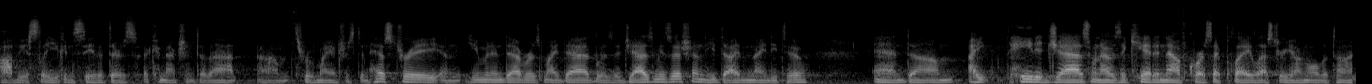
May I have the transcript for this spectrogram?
obviously you can see that there's a connection to that um, through my interest in history and human endeavors. My dad was a jazz musician. He died in 92. And um, I hated jazz when I was a kid, and now, of course, I play Lester Young all the time.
